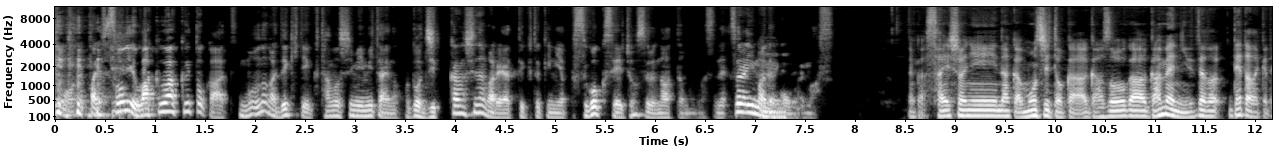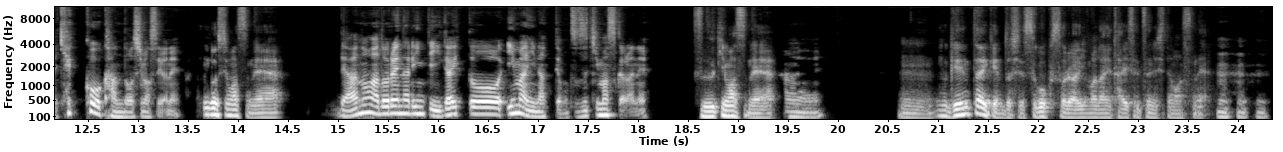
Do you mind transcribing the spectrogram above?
でもやっぱりそういうワクワクとか、ものができていく楽しみみたいなことを実感しながらやっていくときに、やっぱすごく成長するなって思いますね。それは今でも思います。なんか最初になんか文字とか画像が画面に出た出ただけで結構感動しますよね。感動しますね。で、あのアドレナリンって意外と今になっても続きますからね。続きますね。はい。うん。原体験としてすごくそれは未だに大切にしてますね。うんうんうん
